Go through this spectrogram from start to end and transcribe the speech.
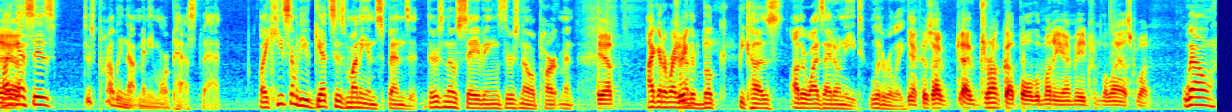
My guess is there's probably not many more past that. Like he's somebody who gets his money and spends it. There's no savings, there's no apartment. Yep. I got to write Drink- another book because otherwise I don't eat, literally. Yeah, because I've I've drunk up all the money I made from the last one. Well,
